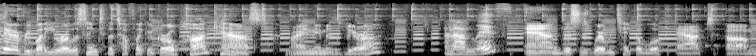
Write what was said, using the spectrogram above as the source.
Hey there, everybody. You are listening to the Tough Like a Girl podcast. My name is Vera, And I'm Liz. and this is where we take a look at um,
